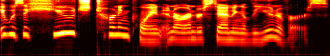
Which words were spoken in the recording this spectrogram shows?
It was a huge turning point in our understanding of the universe.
